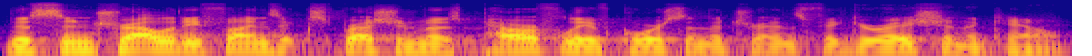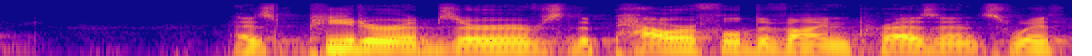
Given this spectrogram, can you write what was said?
This centrality finds expression most powerfully, of course, in the Transfiguration account as Peter observes the powerful divine presence with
